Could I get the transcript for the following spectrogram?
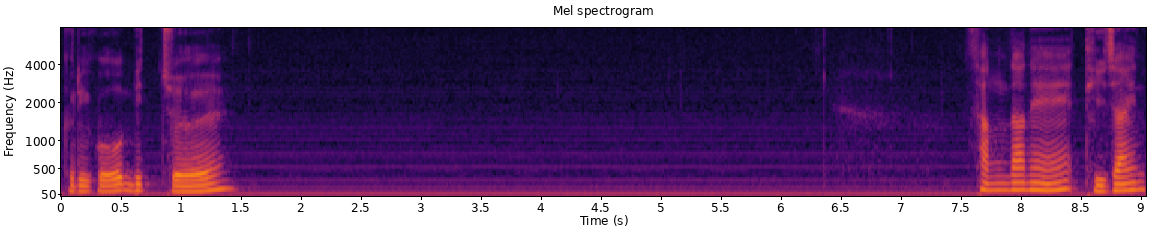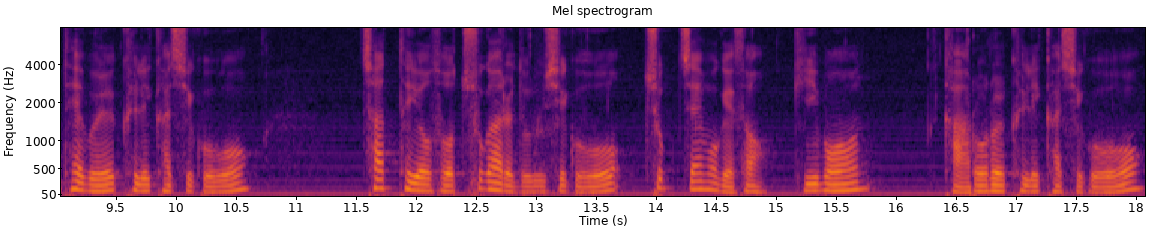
그리고 밑줄 상단에 디자인 탭을 클릭하시고 차트 요소 추가를 누르시고 축 제목에서 기본 가로를 클릭하시고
